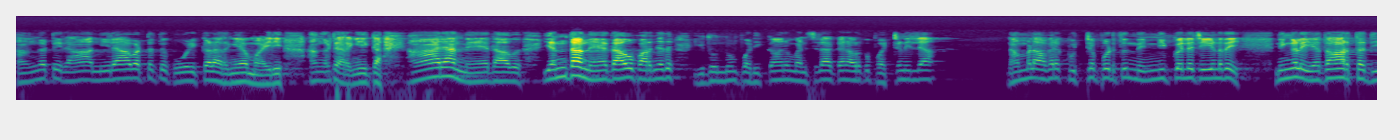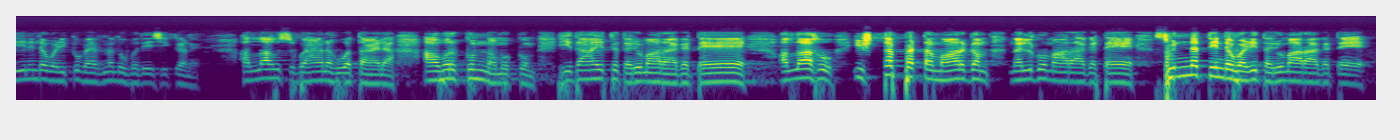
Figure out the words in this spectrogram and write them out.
അങ്ങോട്ട് രാ നിലാവട്ടത്ത് കോഴിക്കൾ ഇറങ്ങിയ മാതിരി അങ്ങോട്ട് ഇറങ്ങിയിക്ക. ആരാ നേതാവ്? എന്താ നേതാവ് പറഞ്ഞത്? ഇതൊന്നും പഠിക്കാനും മനസ്സിലാക്കാനും അവർക്ക് പറ്റണില്ല. നമ്മൾ അവരെ കുറ്റപ്പെടുത്തും നിന്നിക്കൊല്ല ചെയ്യണതേ. നിങ്ങൾ യഥാർത്ഥ ദീനിന്റെ വഴിക്ക് വരണമെന്ന് ഉപദേശിക്കുകയാണ്. അള്ളാഹു സുബാനഹുവത്തായ അവർക്കും നമുക്കും ഹിതായത്ത് തരുമാറാകട്ടെ. അള്ളാഹു ഇഷ്ടപ്പെട്ട മാർഗം നൽകുമാറാകട്ടെ. സുന്നത്തിന്റെ വഴി തരുമാറാകട്ടെ.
